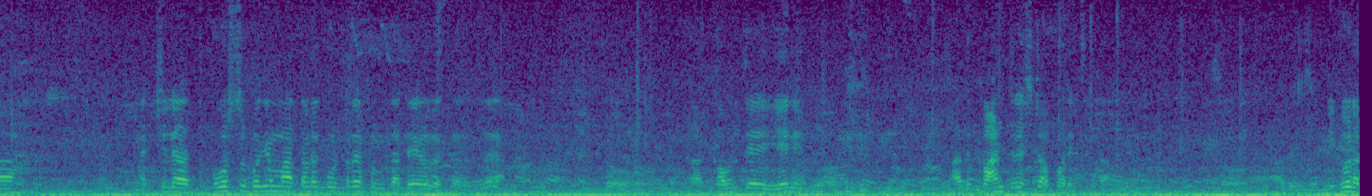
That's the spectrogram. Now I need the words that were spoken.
ಆ್ಯಕ್ಚುಲಿ ಅದು ಪೋಸ್ಟರ್ ಬಗ್ಗೆ ಮಾತಾಡೋಕೆ ಕೊಟ್ಟರೆ ಫುಲ್ ಕತೆ ಹೇಳಬೇಕಾಗುತ್ತೆ. ಸೊ ಕವಿತೆ ಏನಿದ್ರು ಅದು ಕಾಂಟ್ರೆಸ್ಟ್ ಅಪರಿಚಿತ ಸೊ ಅದೊಂದು ನಿಗೂಢ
